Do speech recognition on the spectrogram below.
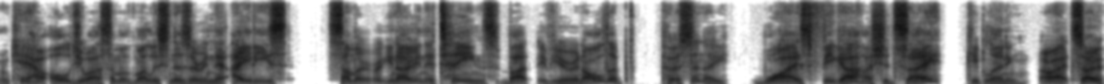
I don't care how old you are. Some of my listeners are in their 80s, some are, you know, in their teens. But if you're an older person, a wise figure, I should say. Keep learning. All right. So,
